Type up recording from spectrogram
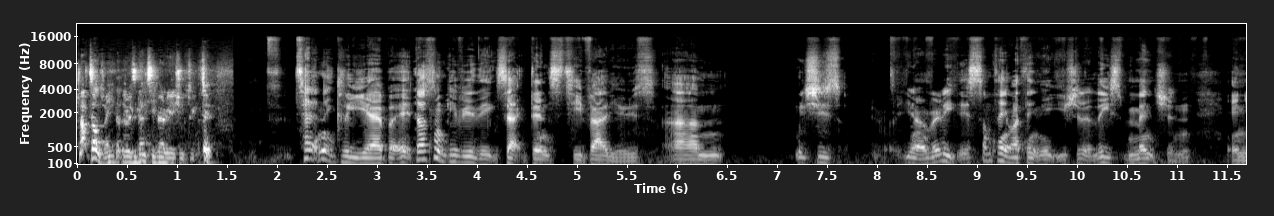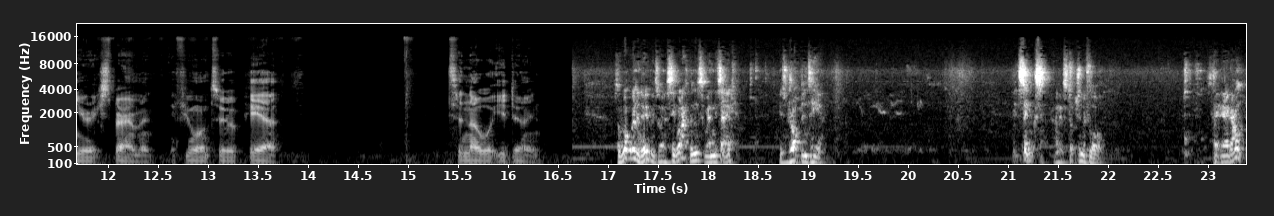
That tells me that there is density variation between the two. Technically, yeah, but it doesn't give you the exact density values, um, which is, you know, really it's something I think that you should at least mention in your experiment if you want to appear to know what you're doing. So what we're going to do is see what happens when this egg is dropped into here. It sinks and it's touching the floor. Take egg out.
